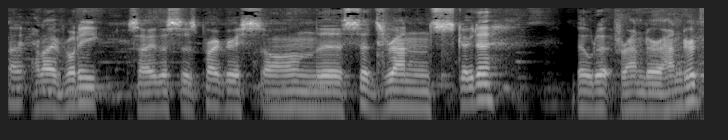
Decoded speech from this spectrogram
Right, hello everybody. So this is progress on the Syd's Run scooter. Build it for under 100.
